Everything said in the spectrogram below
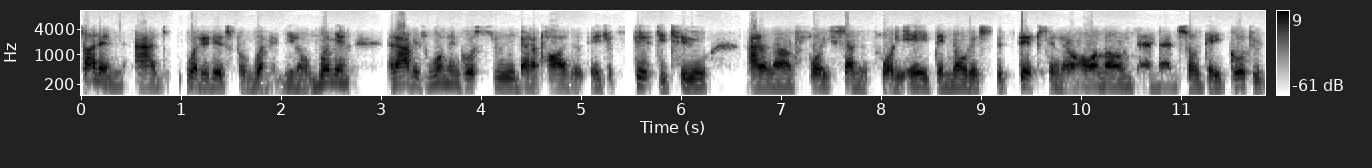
sudden as what it is for women. You know, women, an average woman goes through menopause at the age of 52. At around 47 to 48, they notice the dips in their hormones, and then so they go through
